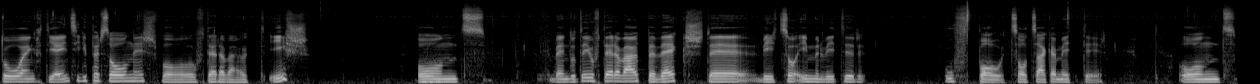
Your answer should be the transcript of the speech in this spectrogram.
du eigentlich die einzige Person ist, die auf dieser Welt ist. Und wenn du dich auf dieser Welt bewegst, dann wird so immer wieder aufgebaut, sozusagen mit dir. Und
